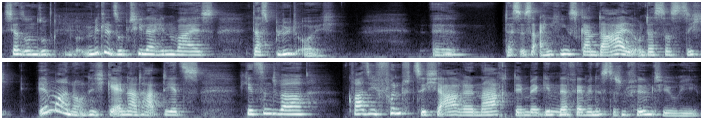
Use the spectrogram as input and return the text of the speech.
Ist ja so ein sub mittelsubtiler Hinweis, das blüht euch. Äh, mhm. Das ist eigentlich ein Skandal und dass das sich immer noch nicht geändert hat. Jetzt, jetzt sind wir quasi 50 Jahre nach dem Beginn der mhm. feministischen Filmtheorie.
